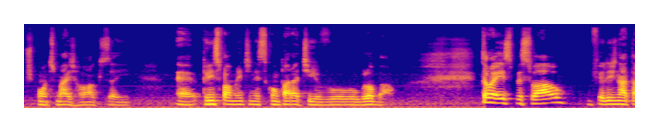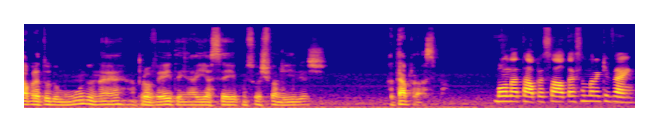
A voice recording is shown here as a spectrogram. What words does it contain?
os pontos mais rocks aí, é, principalmente nesse comparativo global. Então é isso, pessoal. Um Feliz Natal para todo mundo, né? Aproveitem aí a ceia com suas famílias. Até a próxima. Bom Natal, pessoal. Até semana que vem.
